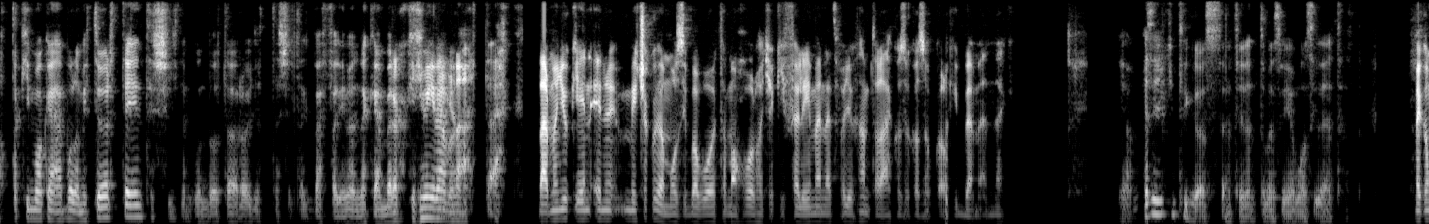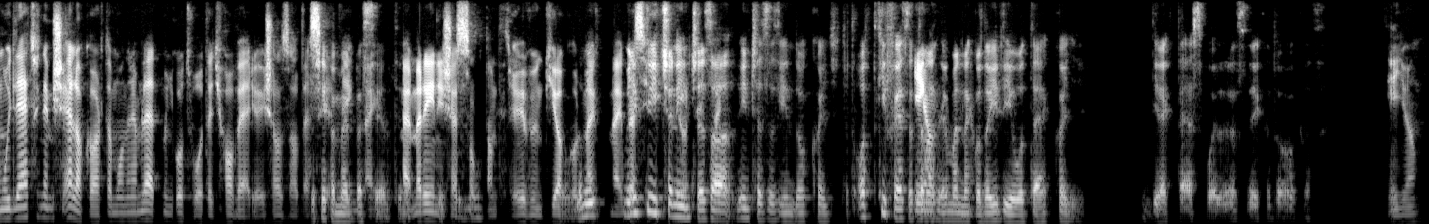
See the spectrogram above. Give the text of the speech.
adta ki magából, ami történt, és így nem gondolt arra, hogy ott esetleg befelé mennek emberek, akik még nem látták. Bár mondjuk én, én még csak olyan moziba voltam, ahol, hogyha kifelé menet vagyok, nem találkozok azokkal, akik bemennek. Ja, ez egyébként igaz, tehát én nem tudom, ez milyen mozi lehetett. Meg amúgy lehet, hogy nem is el akartam mondani, nem lehet, mondjuk ott volt egy haverja, és azzal beszélték meg. Mert, mert én is ezt szoktam, hogy ha jövünk ki, akkor meg, megbeszéljük. Twitch nincs ez, a, nincs ez az indok, hogy tehát ott kifejezetten azért mennek oda idióták, hogy direkt elszpoilerezzék a dolgokat. Így van.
